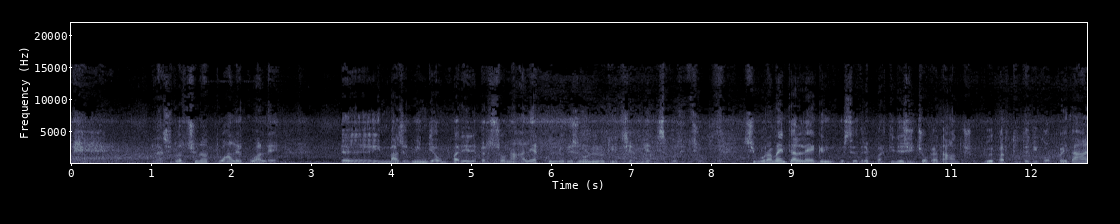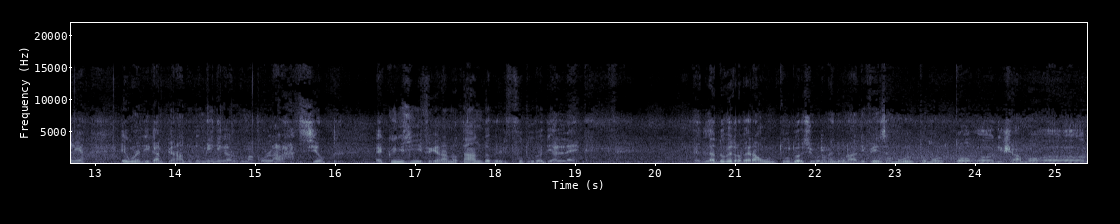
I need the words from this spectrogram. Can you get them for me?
Eh, la situazione attuale qual è? Eh, in base quindi a un parere personale a quello che sono le notizie a mia disposizione. Sicuramente Allegri in queste tre partite si gioca tanto, cioè due partite di Coppa Italia e una di campionato domenica Roma con la Lazio e quindi significheranno tanto per il futuro di Allegri. Laddove troverà un Tudor sicuramente con una difesa molto molto eh, diciamo eh,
